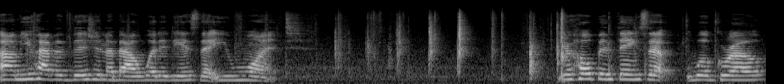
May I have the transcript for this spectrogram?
Um, you have a vision about what it is that you want you're hoping things that will grow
